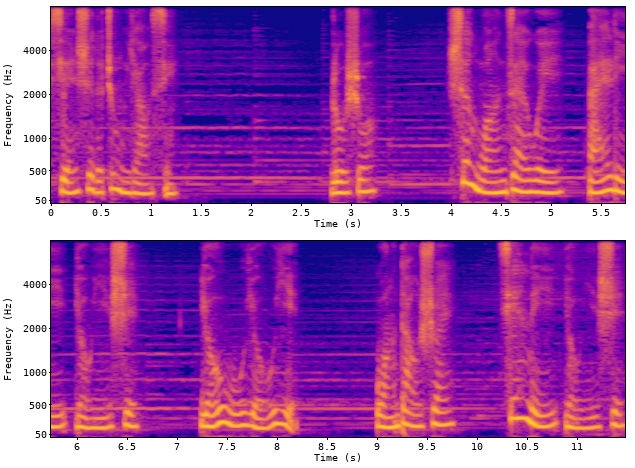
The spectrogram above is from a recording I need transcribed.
贤士的重要性，如说：“圣王在位。”百里有一事，犹无有也；王道衰，千里有一事，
